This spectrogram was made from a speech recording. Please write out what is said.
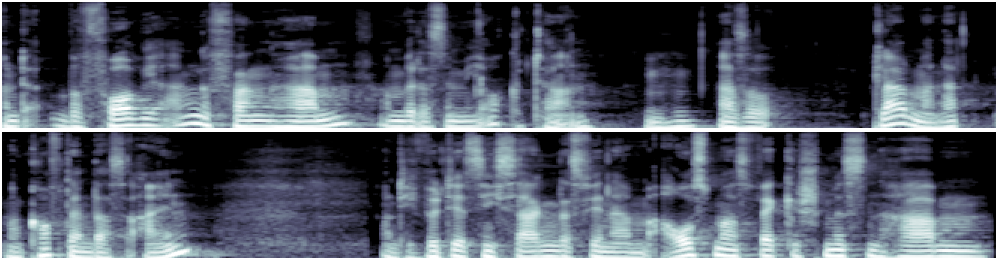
Und bevor wir angefangen haben, haben wir das nämlich auch getan. Also klar, man hat, man kauft dann das ein. Und ich würde jetzt nicht sagen, dass wir in einem Ausmaß weggeschmissen haben,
